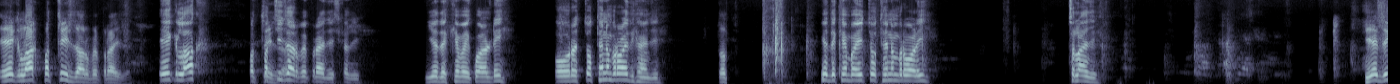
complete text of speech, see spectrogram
एक लाख पच्चीस हज़ार रुपये प्राइस है एक लाख पच्चीस हज़ार रुपये प्राइस है इसका जी ये देखें भाई क्वालिटी और चौथे नंबर वाली दिखाएँ जी ये देखें भाई चौथे नंबर वाली। चलाएँ जी। ये जी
